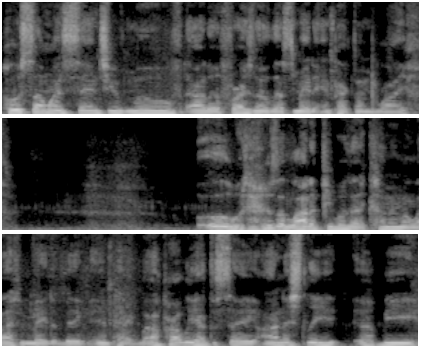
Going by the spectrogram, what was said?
Who's someone since you've moved out of Fresno that's made an impact on your life? Oh, there's a lot of people that come in my life and made a big impact, but I probably have to say, honestly, it'll be,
